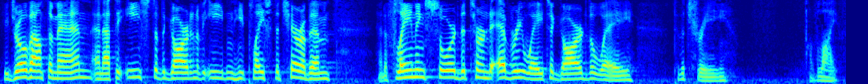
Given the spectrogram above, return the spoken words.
He drove out the man, and at the east of the Garden of Eden he placed the cherubim and a flaming sword that turned every way to guard the way to the tree of life.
